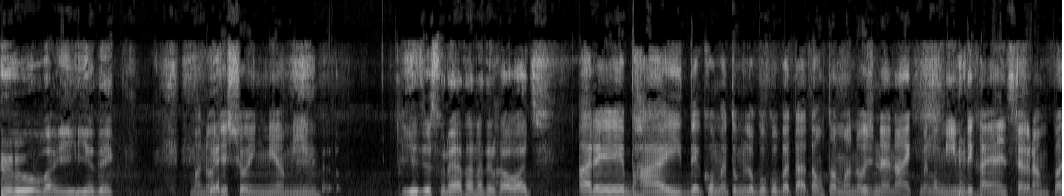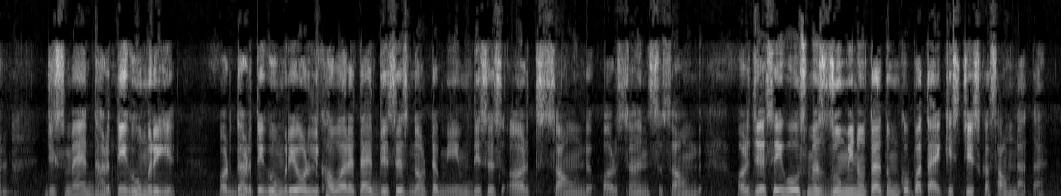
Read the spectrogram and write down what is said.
भाई ये देख। Manoj is showing me a meme ये जो सुनाया था ना तेरे को आवाज़? अरे भाई देखो मैं तुम लोगों को बताता हूँ तो मनोज ने ना एक मेरे को मीम दिखाया इंस्टाग्राम पर जिसमें धरती घूम रही है। और धरती घूम रही है और लिखा हुआ रहता है this is not a meme this is earth sound और सन्स साउंड और जैसे ही वो उसमें जूम इन होता है तुमको पता है किस चीज़ का साउंड आता है।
